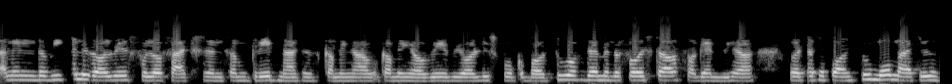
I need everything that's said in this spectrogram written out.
I mean, the weekend is always full of action some great matches coming out, coming our way. We already spoke about two of them in the first half. Again, we have but touch upon two more matches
